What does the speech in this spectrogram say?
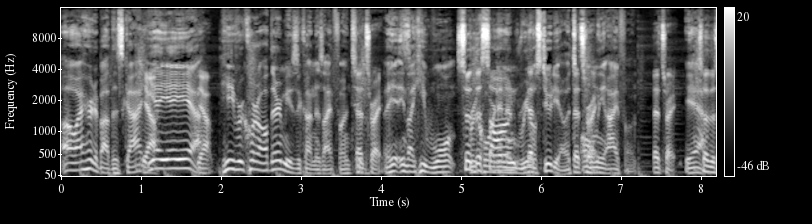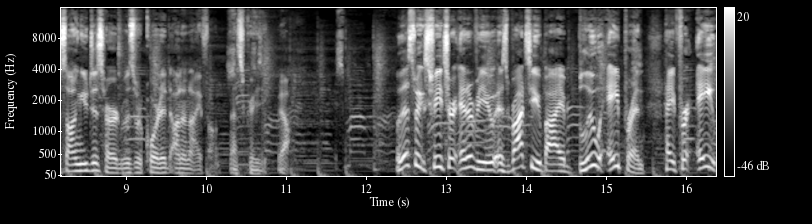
Oh, I heard about this guy. Yeah. Yeah, yeah, yeah. yeah. He recorded all their music on his iPhone too. That's right. He- like he won't So the record song- it in real studio. It's that's right. only iPhone. That's right. Yeah. So the song you just heard was recorded on an iPhone. That's crazy. Yeah. Well, this week's feature interview is brought to you by Blue Apron. Hey, for eight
